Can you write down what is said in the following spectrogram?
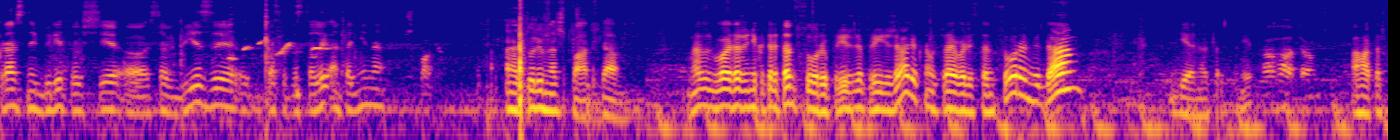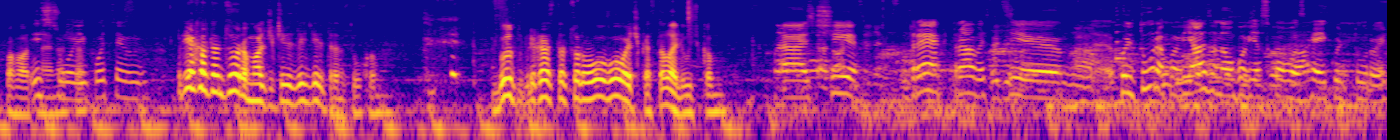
красный билет во все э, совбезы, паспортные столы, Антонина Анатольевна Шпак, да. У нас бывают даже некоторые танцоры приезжали, приезжали к нам, устраивались с танцорами, да. Где она там? Нет? Ага, там. Агата Шпагат, І наверное, що? наша. І потім. Приехал танцором, мальчик через две недели трансухом. Был прекрасный танцор Во- Вовочка, стала Люськом. А, чи дрег, травесті, м, культура пов'язана обов'язково з гей-культурою,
